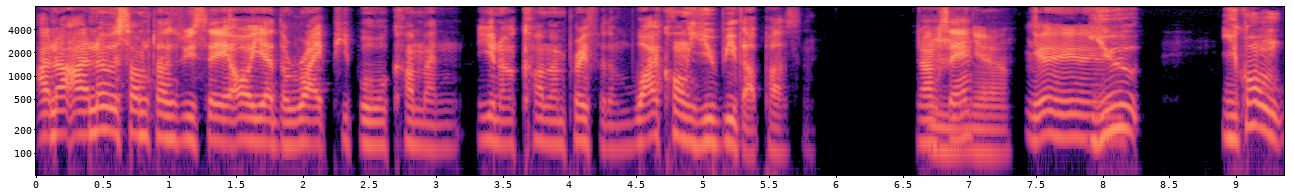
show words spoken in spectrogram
I know I know sometimes we say, Oh yeah, the right people will come and you know, come and pray for them. Why can't you be that person? You know what I'm Mm, saying? yeah Yeah, yeah, yeah. You you can't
